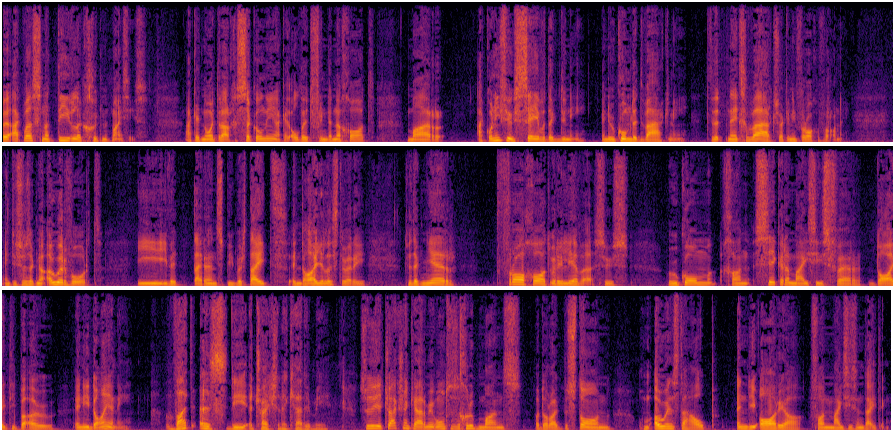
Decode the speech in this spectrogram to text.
Ek was natuurlik goed met meisies. Ek het nooit reg gesukkel nie, ek het altyd vriendinne gehad, maar ek kon nie vir jou sê wat ek doen nie en hoekom dit werk nie. Dit het net gewerk, so ek het nie vrae gevra nie. En toe soos ek nou ouer word, jy, jy weet tydens puberteit en daai hele storie, toe het ek meer vrae gehad oor die lewe, soos hoekom gaan sekere meisies vir daai tipe ou en nie daai nie. Wat is die Attraction Academy? So die Attraction Academy ons is 'n groep mans wat daaruit bestaan om ouens te help in die area van meisies en dating.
